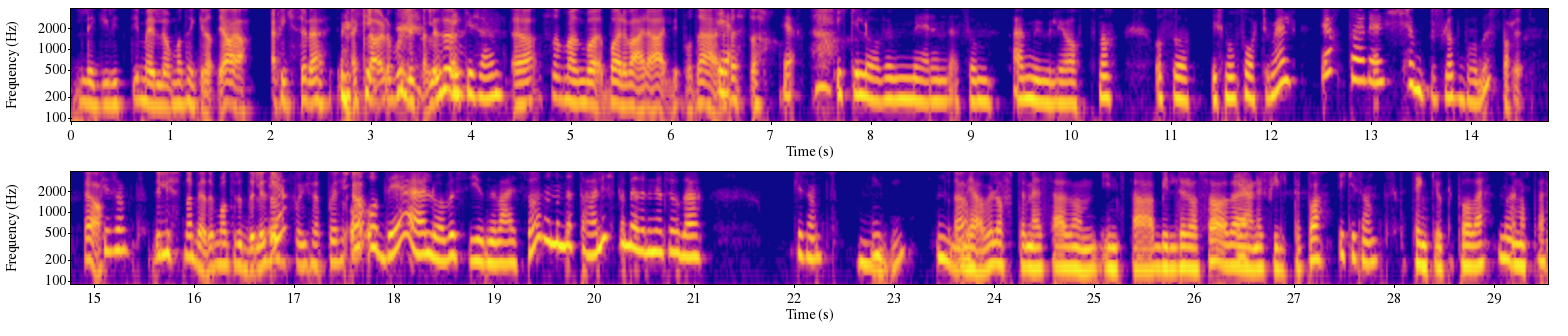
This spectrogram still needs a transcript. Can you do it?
Legger litt imellom og tenker at ja, ja, jeg fikser det. Jeg klarer det på slutta, liksom. Ikke sant? Ja, så man må bare være ærlig på det er det Ja. beste. Ja. Ikke love mer enn det som er mulig å oppnå. Og så, hvis man får til mer, ja, da er det en kjempeflott bonus, da. Ja. Ikke sant? De lysna bedre enn man trodde, liksom, Ja. for eksempel. Og, Ja. og det er lov å si underveis òg. Men dette her lysner bedre enn jeg trodde. Ikke sant? Mhm. Ja. De har vel ofte med seg sånn Insta-bilder også, og det er Ja. gjerne filter på. Ikke sant? De tenker jo ikke på det, på en måte.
